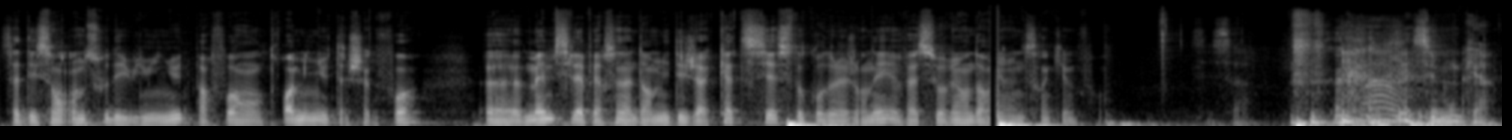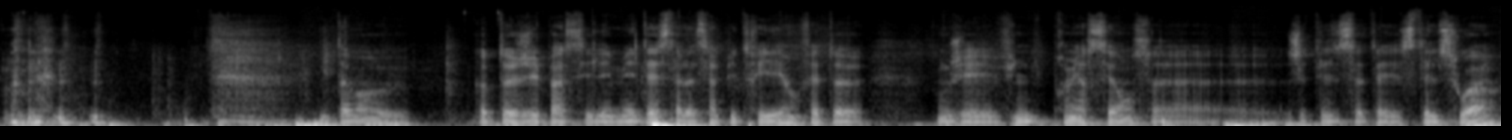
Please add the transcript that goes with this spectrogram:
ça descend en dessous des 8 minutes, parfois en 3 minutes à chaque fois. Euh, même si la personne a dormi déjà 4 siestes au cours de la journée, elle va se réendormir une cinquième fois. C'est ça. c'est mon cas. Notamment euh, quand euh, j'ai passé les, mes tests à la Salpêtrière, en fait, euh, donc j'ai fait une première séance, euh, c'était le soir.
